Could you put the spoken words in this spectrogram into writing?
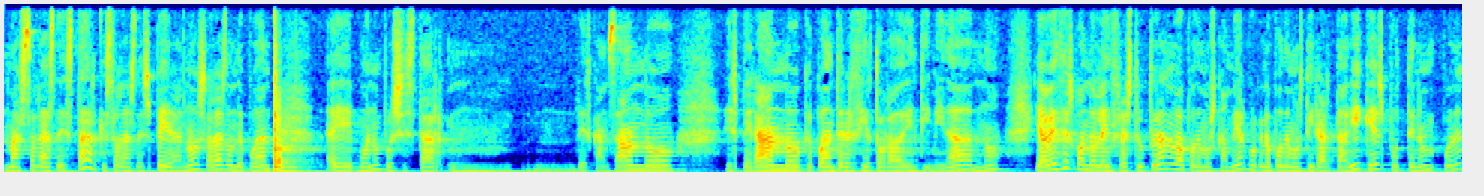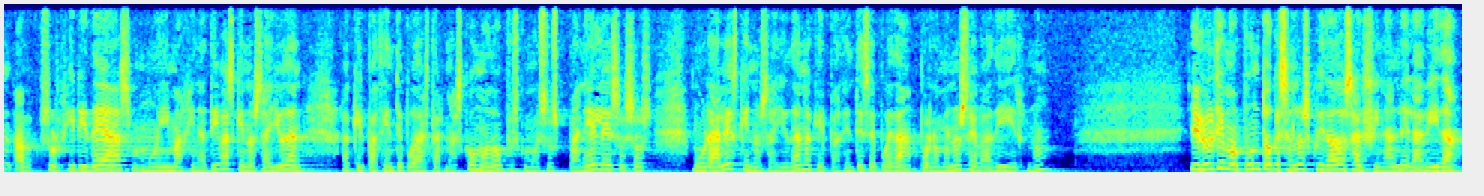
más salas de estar que salas de espera, ¿no? salas donde puedan eh, bueno, pues estar mm, descansando, esperando, que puedan tener cierto grado de intimidad. ¿no? Y a veces cuando la infraestructura no la podemos cambiar porque no podemos tirar tabiques, pueden surgir ideas muy imaginativas que nos ayudan a que el paciente pueda estar más cómodo, pues como esos paneles o esos murales que nos ayudan a que el paciente se pueda por lo menos evadir. ¿no? Y el último punto, que son los cuidados al final de la vida.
